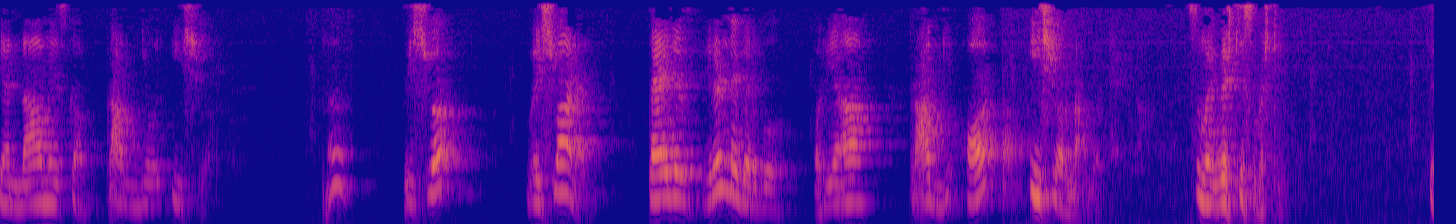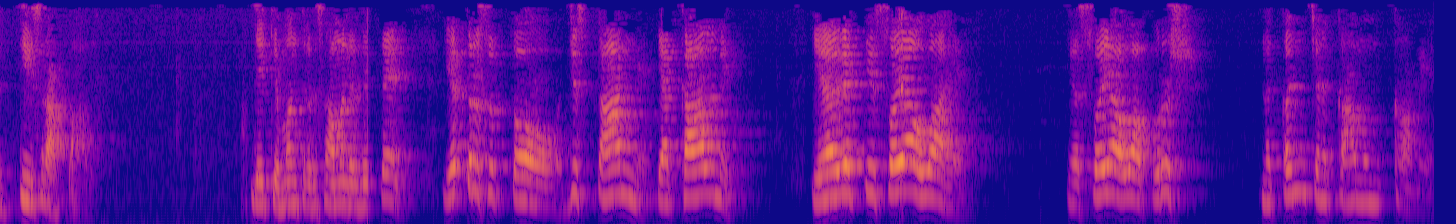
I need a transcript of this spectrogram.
यह नाम है इसका प्राज्ञ ईश्वर। विश्व वैश्वान तेजस हिरण्य गर्भ और यहाँ प्राज्ञ और ईश्वर नाम हो। जाएगा समय वृष्टि समष्टि। तीसरा पाद देखिए मंत्र के सामान्य देखते हैं। यत्र सुप्तो, जिस स्थान में, या काल में, यह व्यक्ति सोया हुआ है यह सोया हुआ पुरुष, न कंचन कामम कामे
